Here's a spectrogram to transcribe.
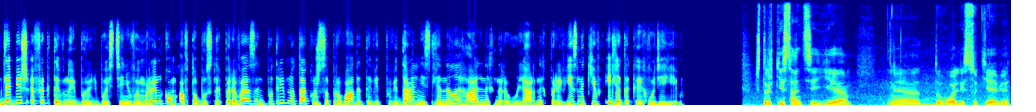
Для більш ефективної боротьби з тіньовим ринком автобусних перевезень потрібно також запровадити відповідальність для нелегальних нерегулярних перевізників і для таких водіїв. Штрафні санкції є е, доволі суттєві.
